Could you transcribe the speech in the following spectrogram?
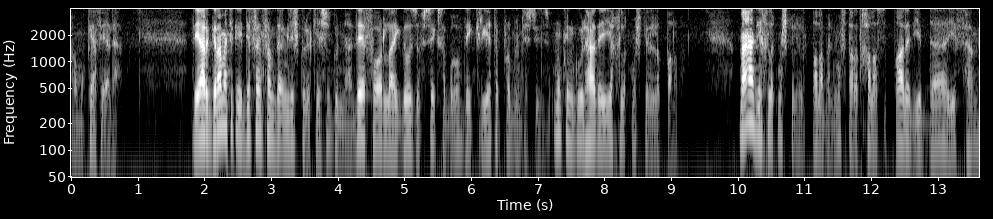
أو مكافئة لها. They are grammatically different from the English collocation. قلنا therefore like those of six above they create a problem to students. ممكن نقول هذا يخلق مشكلة للطلبة. ما عاد يخلق مشكلة للطلبة. المفترض خلص الطالب يبدأ يفهم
